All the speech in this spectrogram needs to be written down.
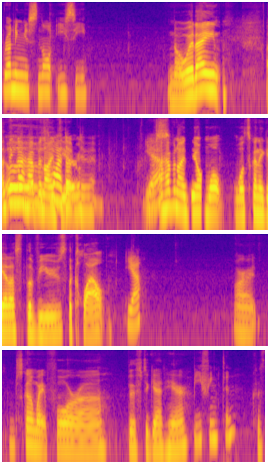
Running is not easy. No, it ain't. I think I have an That's why I idea. don't do it. Yes. I have an idea on what what's gonna get us the views, the clout. Yeah. All right, I'm just gonna wait for uh, Boof to get here. Beefington. Cause,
